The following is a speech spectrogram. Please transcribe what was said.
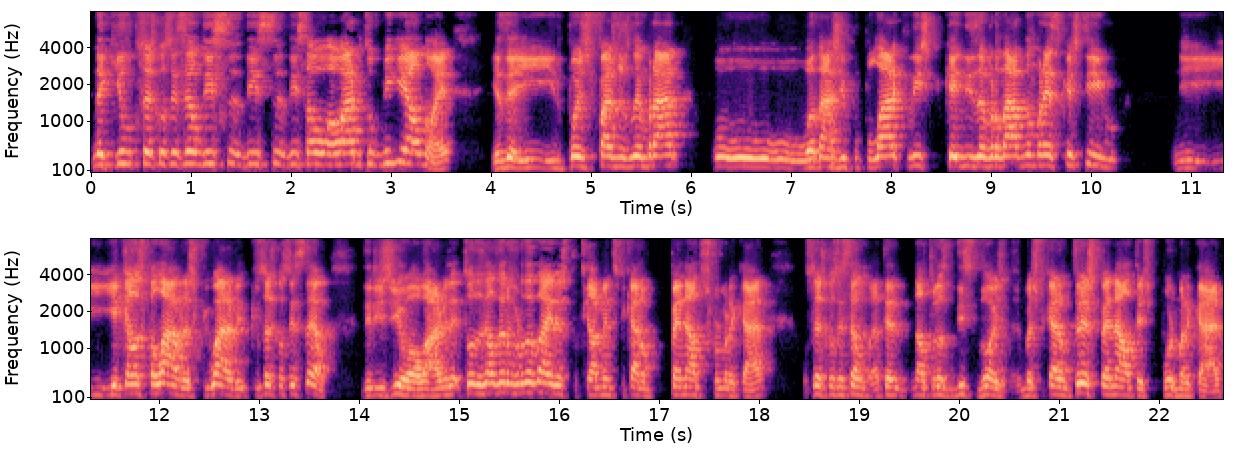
naquilo que o Sérgio Conceição disse, disse, disse ao, ao árbitro Miguel, não é? Quer dizer, e, e depois faz-nos lembrar o, o, adágio popular que diz que quem diz a verdade não merece castigo. E, e, aquelas palavras que o árbitro, que o Sérgio Conceição dirigiu ao árbitro, todas elas eram verdadeiras, porque realmente ficaram penaltis por marcar. O Sérgio Conceição, até na altura disse dois, mas ficaram três penaltis por marcar.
